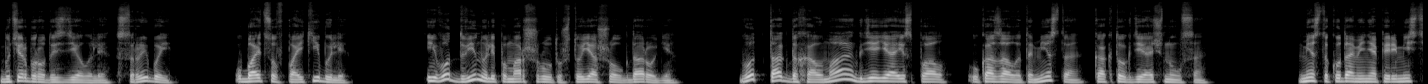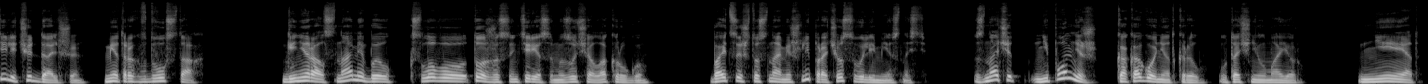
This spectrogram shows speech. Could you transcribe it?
бутерброды сделали, с рыбой. У бойцов пайки были. И вот двинули по маршруту, что я шел к дороге. Вот так до холма, где я и спал, указал это место, как то, где очнулся. Место, куда меня переместили, чуть дальше, метрах в двухстах. Генерал с нами был, к слову, тоже с интересом изучал округу. Бойцы, что с нами шли, прочесывали местность. «Значит, не помнишь, как огонь открыл?» — уточнил майор. «Нет.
